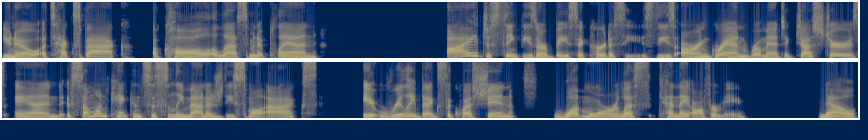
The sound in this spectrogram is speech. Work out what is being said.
You know, a text back, a call, a last minute plan. I just think these are basic courtesies. These aren't grand romantic gestures. And if someone can't consistently manage these small acts, it really begs the question what more or less can they offer me? Now,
